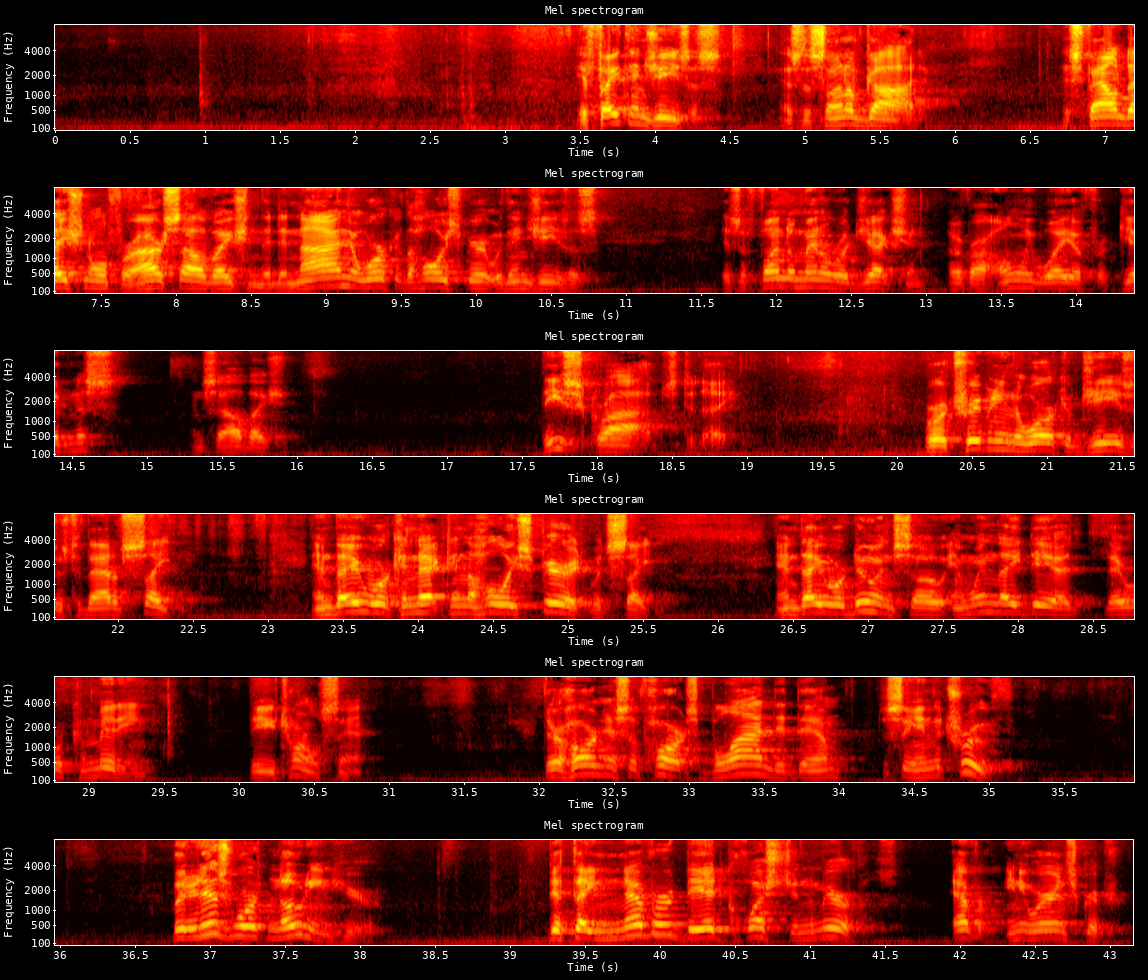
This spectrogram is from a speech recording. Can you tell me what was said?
If faith in Jesus as the Son of God is foundational for our salvation, The denying the work of the Holy Spirit within Jesus is a fundamental rejection of our only way of forgiveness and salvation. These scribes today were attributing the work of Jesus to that of Satan, and they were connecting the Holy Spirit with Satan. And they were doing so, and when they did, they were committing the eternal sin. Their hardness of hearts blinded them to seeing the truth. But it is worth noting here that they never did question the miracles, ever, anywhere in Scripture.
